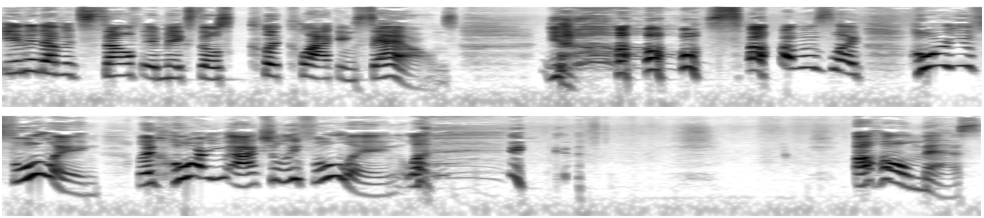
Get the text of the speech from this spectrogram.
In and of itself, it makes those click clacking sounds. You know? so I was like, who are you fooling? Like, who are you actually fooling? Like, a whole mess.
